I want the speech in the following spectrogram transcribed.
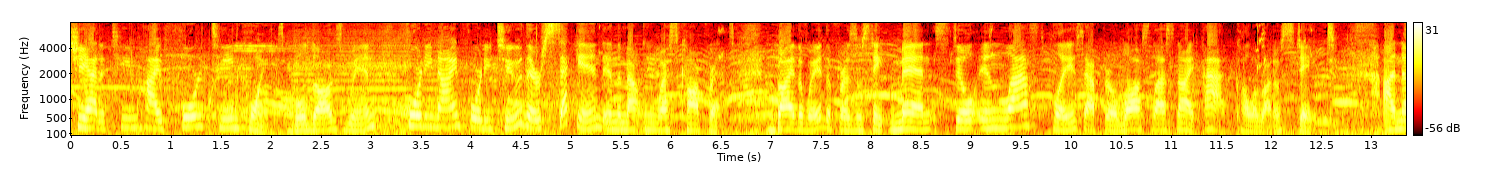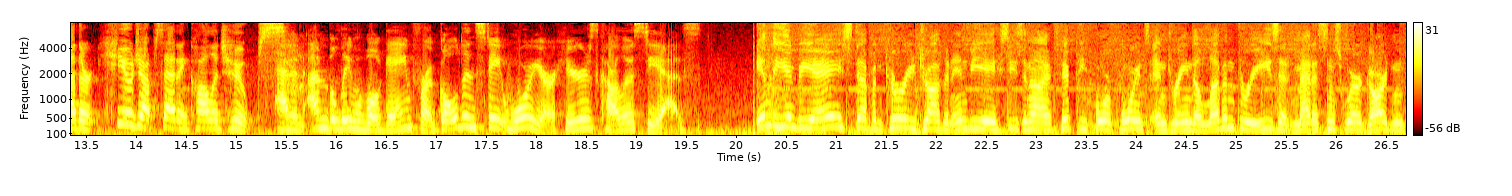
She had a team high 14 points. Bulldogs win 49 42. They're second in the Mountain West Conference. By the way, the Fresno State men still in last place after a loss last night at Colorado State. Another huge upset in college hoops. And an unbelievable game for a Golden State Warrior. Here's Carlos Diaz. In the NBA, Stephen Curry dropped an NBA season high 54 points and drained 11 threes at Madison Square Garden.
